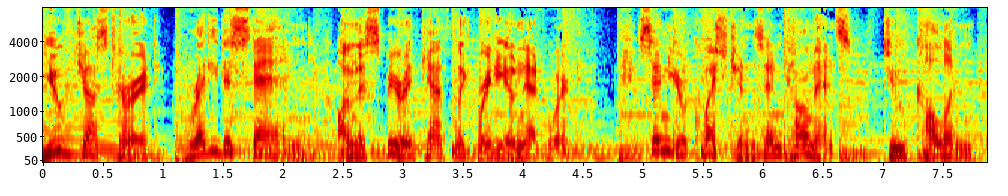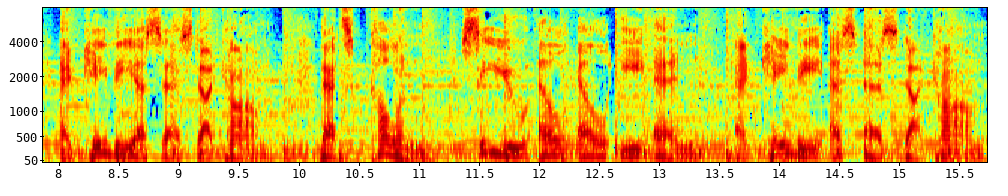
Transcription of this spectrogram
You've just heard Ready to Stand on the Spirit Catholic Radio Network. Send your questions and comments to Cullen at kvss.com. That's Cullen, C U L L E N, at kvss.com.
